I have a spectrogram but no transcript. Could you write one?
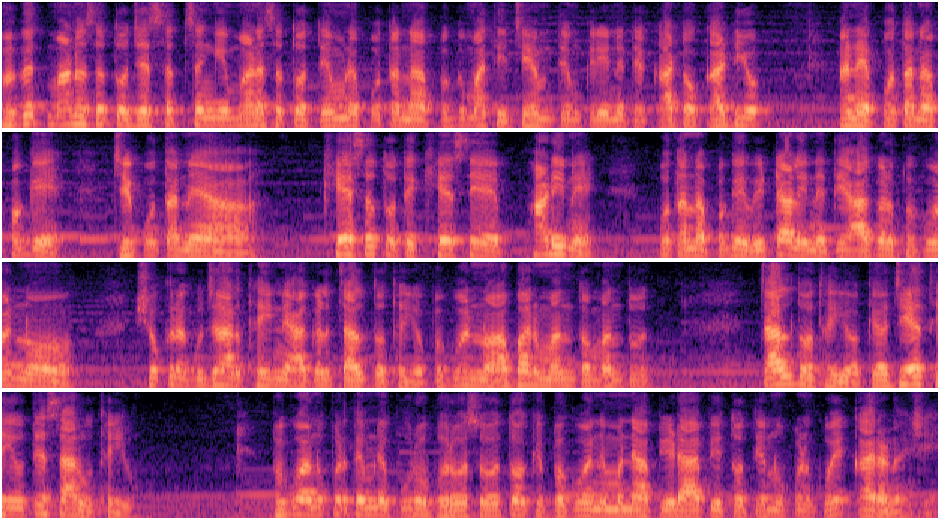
ભગત માણસ હતો, જે સત્સંગી માણસ હતો, તેમણે પોતાના પગમાંથી જેમ તેમ કરીને તે કાંટો કાઢ્યો અને પોતાના પગે જે પોતાને ખેસ હતો તે ખેસે ફાડીને પોતાના પગે વીંટાળીને તે આગળ ભગવાનનો શુક્ર ગુજાર થઈને આગળ ચાલતો થયો. ભગવાનનો આભાર માનતો માનતો ચાલતો થયો કે જે થયું તે સારું થયું. ભગવાન ઉપર તેમને પૂરો ભરોસો હતો કે ભગવાને મને આ પીડા આપી તો તેનું પણ કોઈ કારણ હશે.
